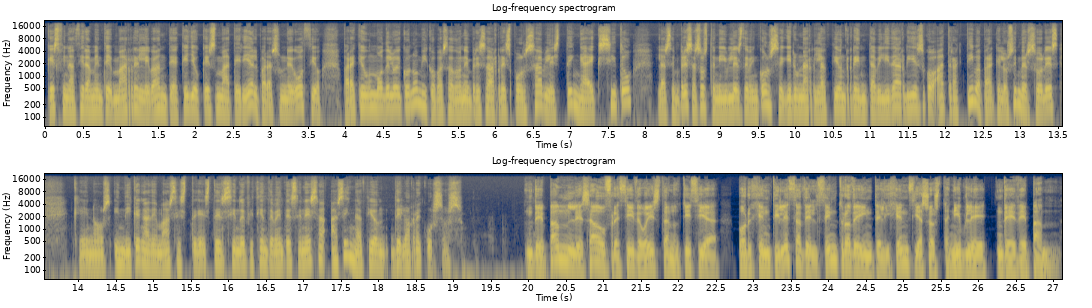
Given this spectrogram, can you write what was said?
que es financieramente más relevante, aquello que es material para su negocio. Para que un modelo económico basado en empresas responsables tenga éxito, las empresas empresas sostenibles deben conseguir una relación rentabilidad-riesgo atractiva para que los inversores que nos indiquen además este, estén siendo eficientemente en esa asignación de los recursos. DEPAM les ha ofrecido esta noticia por gentileza del Centro de Inteligencia Sostenible de DEPAM.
